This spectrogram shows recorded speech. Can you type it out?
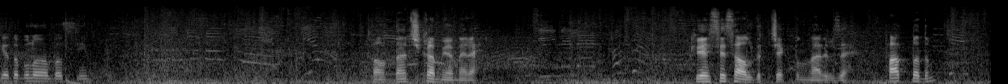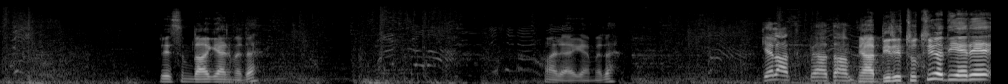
Ya da buna basayım. Taunt'tan çıkamıyor Meray. QSS aldıracak bunlar bize. Patladım. Resim daha gelmedi. Hala gelmedi. Gel artık be adam. Ya biri tutuyor diğeri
